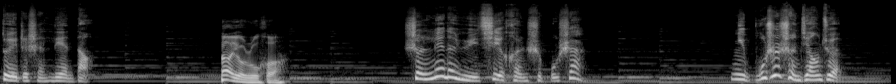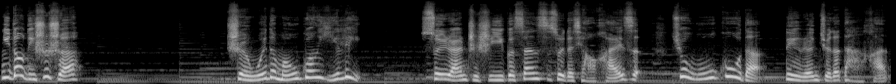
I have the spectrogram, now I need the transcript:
对着沈炼道：“那又如何？”沈炼的语气很是不善。你不是沈将军，你到底是谁？沈巍的眸光一厉，虽然只是一个三四岁的小孩子，却无故的令人觉得胆寒。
